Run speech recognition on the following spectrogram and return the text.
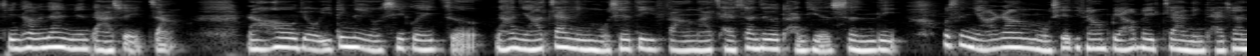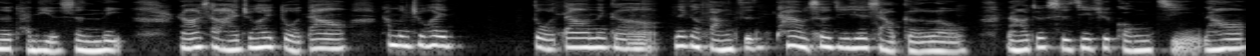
请他们在里面打水仗。然后有一定的游戏规则，然后你要占领某些地方，那才算这个团体的胜利；或是你要让某些地方不要被占领，才算这团体的胜利。然后小孩就会躲到，他们就会躲到那个那个房子，他有设计一些小阁楼，然后就实际去攻击，然后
